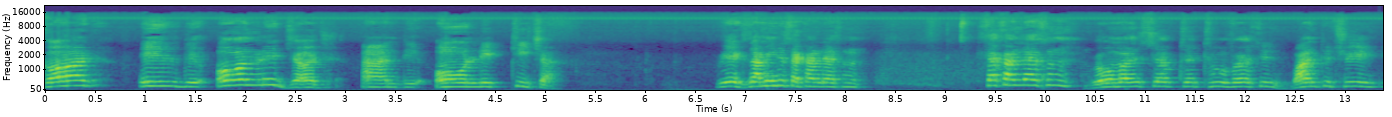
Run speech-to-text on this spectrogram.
God is the only judge and the only teacher. We examine the second lesson. Second lesson, Romans chapter 2, verses 1 to 3.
